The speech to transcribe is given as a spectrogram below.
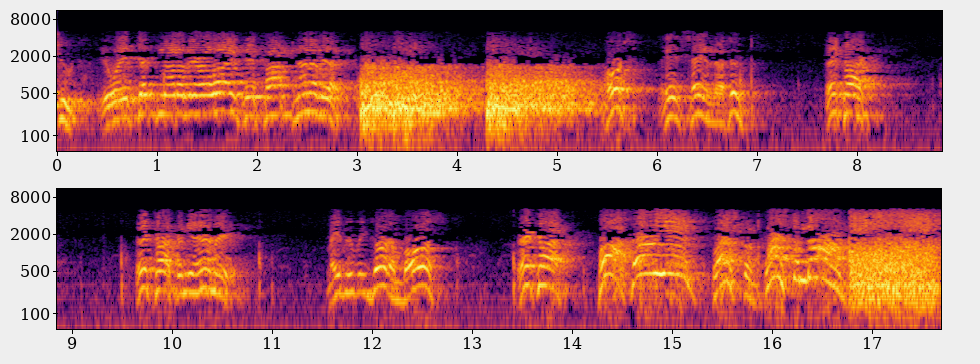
shoot. You ain't getting out of there alive, Hickok. None of you. Horse, they ain't saying nothing. Hickok. Hickok, can you hear me? Maybe we got him, boss. Hickok! Boss, there he is! Blast him! Blast him down!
